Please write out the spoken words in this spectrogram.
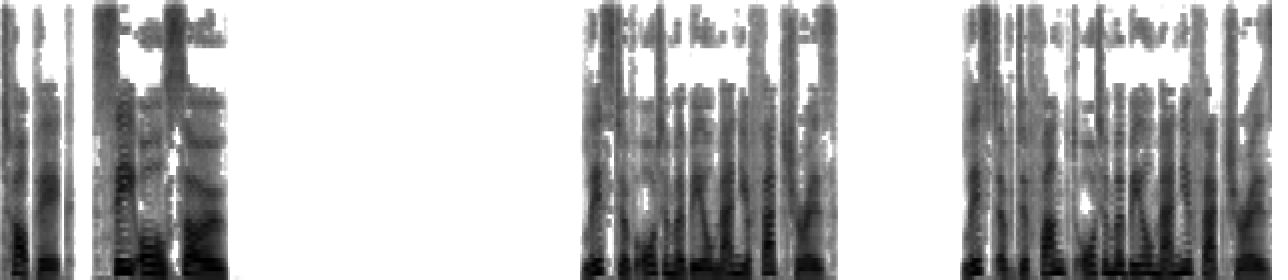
Topic. See also List of automobile manufacturers List of defunct automobile manufacturers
